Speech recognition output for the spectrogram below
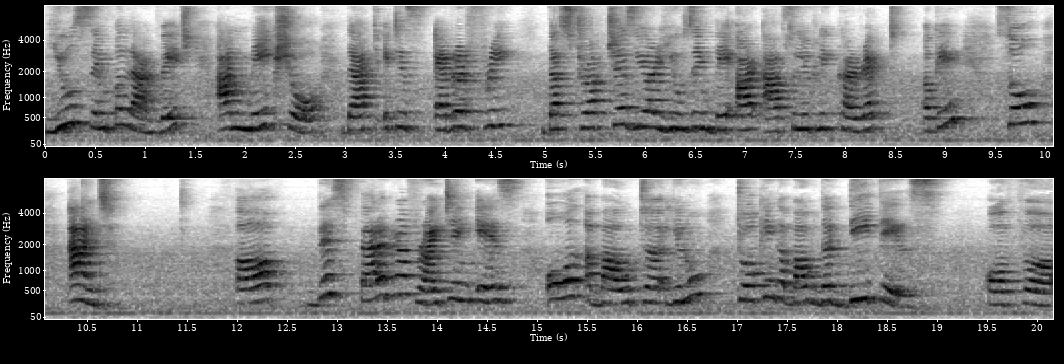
Use simple language and make sure that it is error free the structures you are using they are absolutely correct okay? So and uh, this paragraph writing is all about uh, you know talking about the details of uh,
